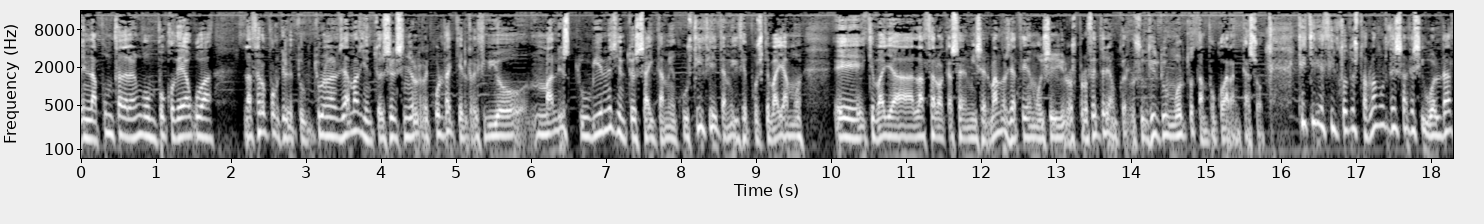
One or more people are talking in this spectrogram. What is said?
en la punta de la lengua un poco de agua Lázaro porque le torturan las llamas y entonces el Señor le recuerda que él recibió males, tú vienes y entonces hay también justicia y también dice pues que vayamos, eh, que vaya Lázaro a casa de mis hermanos, ya tiene Moisés y los profetas y aunque resucite un muerto tampoco harán caso. ¿Qué quiere decir todo esto? Hablamos de esa desigualdad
